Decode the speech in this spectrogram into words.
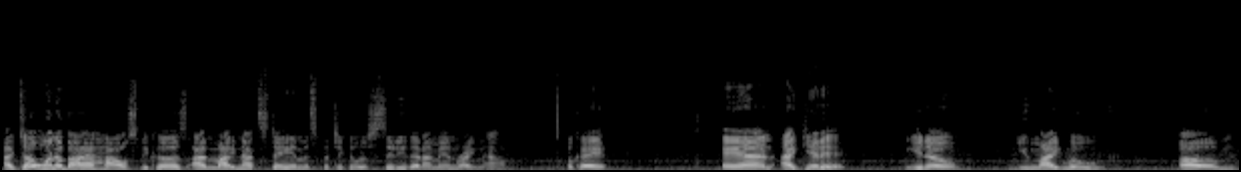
I don't want to buy a house because I might not stay in this particular city that I'm in right now. Okay. And I get it. You know, you might move. Um,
